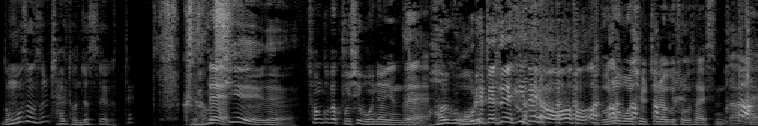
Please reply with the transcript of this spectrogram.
노무 선수는 잘 던졌어요 그때? 그 당시에 네. 1995년인데 네. 아이고 오래된 얘기네요. 물어보실 줄 알고 조사했습니다. 네,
